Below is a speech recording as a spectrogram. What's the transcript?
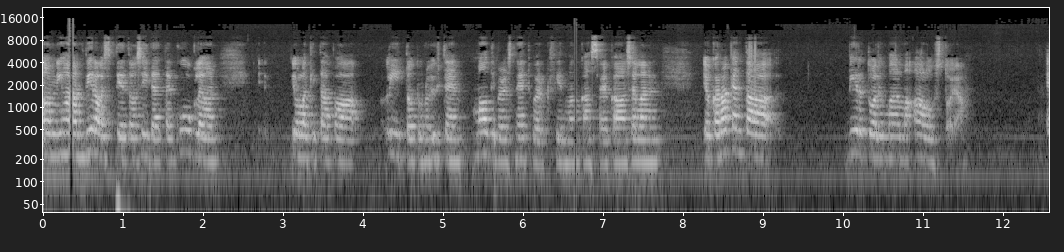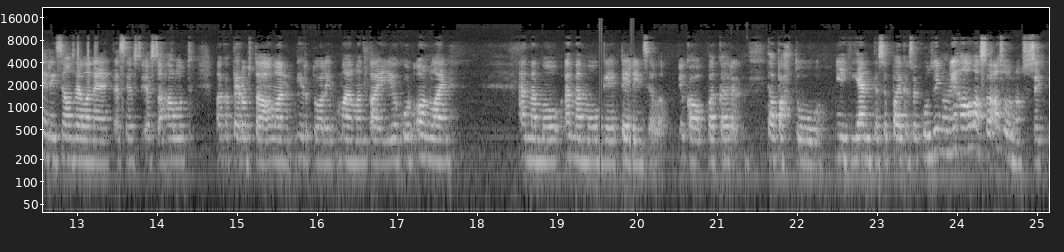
on ihan virallista tietoa siitä, että Google on jollakin tapaa liittoutunut yhteen Multiverse Network-firman kanssa, joka on sellainen, joka rakentaa virtuaalimaailman alustoja. Eli se on sellainen, että jos, jos sä haluat vaikka perustaa oman virtuaalimaailman tai jonkun online MMO, MMOG-pelin, joka vaikka tapahtuu niinkin jännittävässä paikassa kuin sinun ihan omassa asunnossasi,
